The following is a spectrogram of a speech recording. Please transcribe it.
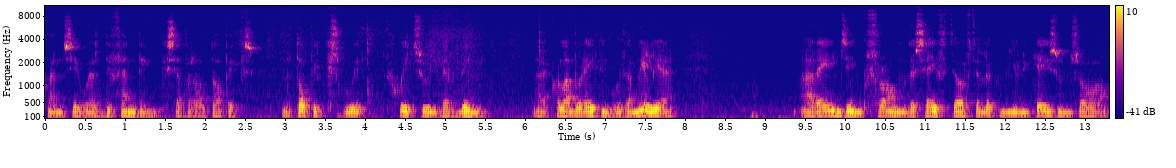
when she was defending several topics, the topics with which we have been uh, collaborating with Amelia, ranging from the safety of telecommunications or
